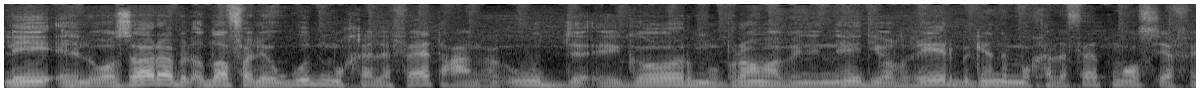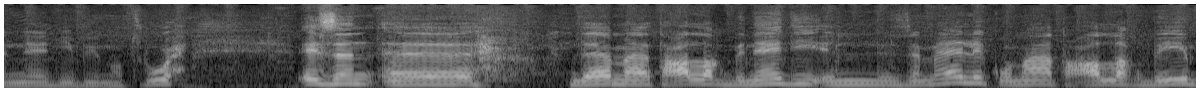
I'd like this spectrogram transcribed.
للوزارة بالإضافة لوجود مخالفات عن عقود إيجار مبرمة بين النادي النادي والغير بجانب مخالفات مصيف النادي بمطروح. اذا آه ده ما يتعلق بنادي الزمالك وما يتعلق ب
